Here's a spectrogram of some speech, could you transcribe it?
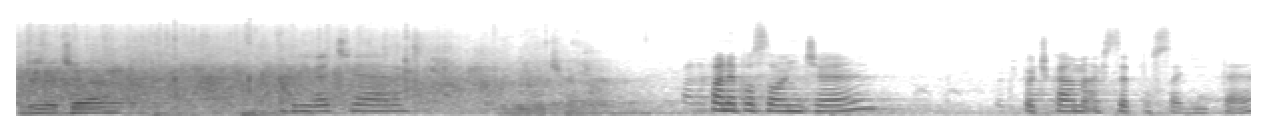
Dobrý večer. Dobrý večer. Dobrý večer. Pane poslanče, počkáme, až se posadíte.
